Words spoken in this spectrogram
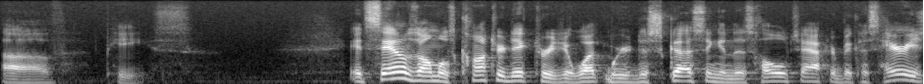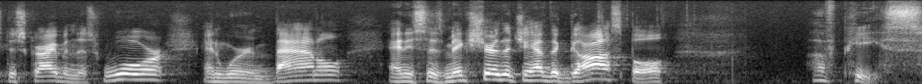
of peace. It sounds almost contradictory to what we're discussing in this whole chapter because Harry's describing this war and we're in battle and he says, make sure that you have the gospel of peace.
